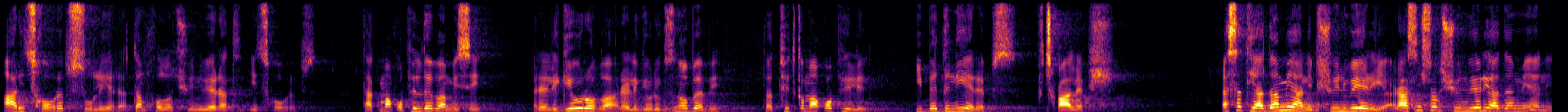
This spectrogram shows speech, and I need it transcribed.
არ იცხოვრებს სულიერად და მხოლოდ ჩვენიერად იცხოვრებს. დაკმაყოფილდება მისი რელიგიურობა, რელიგიური გზნობები და თვითკმაყოფილი იბედნიერებს ბრჭყალებში. ასეთი ადამიანი შვინვიერია. რას ნიშნავს შვინვიერი ადამიანი?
